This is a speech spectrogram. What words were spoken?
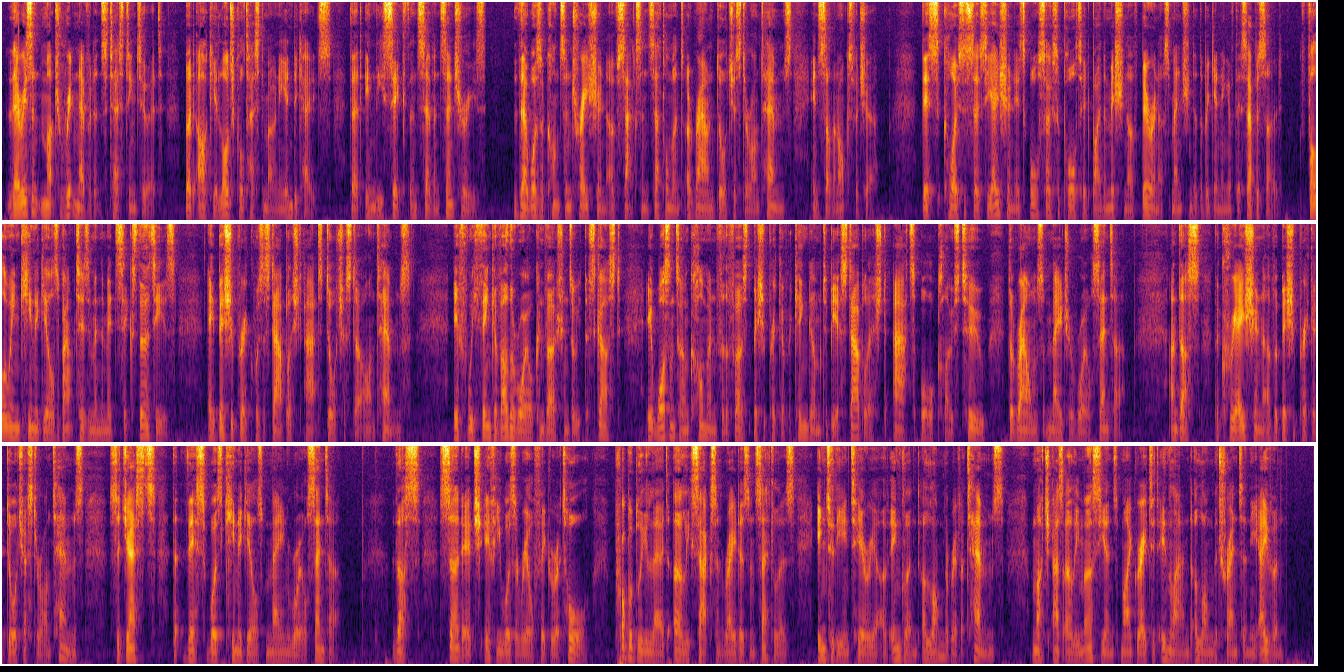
There isn't much written evidence attesting to it, but archaeological testimony indicates that in the 6th and 7th centuries, there was a concentration of Saxon settlement around Dorchester on Thames in southern Oxfordshire. This close association is also supported by the mission of Birinus mentioned at the beginning of this episode. Following Cynegils' baptism in the mid 630s, a bishopric was established at Dorchester on Thames. If we think of other royal conversions we've discussed, it wasn't uncommon for the first bishopric of a kingdom to be established at or close to the realm's major royal centre and thus the creation of a bishopric at Dorchester on Thames suggests that this was Cynegils' main royal centre. Thus, Cerdic, if he was a real figure at all, probably led early Saxon raiders and settlers into the interior of England along the River Thames, much as early Mercians migrated inland along the Trent and the Avon.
